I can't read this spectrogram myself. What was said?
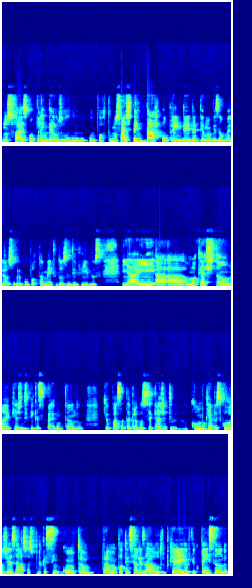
nos faz compreender o, o, o comportamento, nos faz tentar compreender, né, ter uma visão melhor sobre o comportamento dos indivíduos. E aí, a, a, uma questão, né, que a gente fica se perguntando, que eu passo até para você, para a gente, como que a psicologia e as relações públicas se encontram para uma potencializar a outra? Porque aí eu fico pensando,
